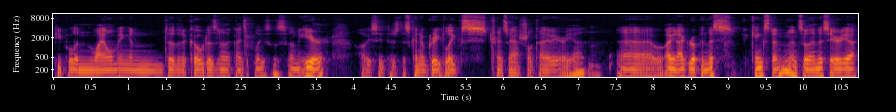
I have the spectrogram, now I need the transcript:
people in Wyoming and to the Dakotas and other kinds of places. And here, obviously, there's this kind of Great Lakes transnational kind of area. Uh, I mean, I grew up in this Kingston, and so in this area,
